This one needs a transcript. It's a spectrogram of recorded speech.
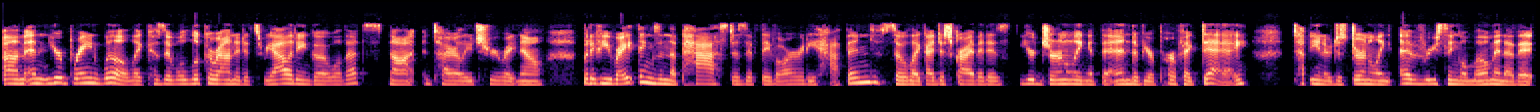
Um, and your brain will, like, because it will look around at its reality and go, well, that's not entirely true right now. But if you write things in the past as if they've already happened, so like I describe it as you're journaling at the end of your perfect day, t- you know, just journaling every single moment of it,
